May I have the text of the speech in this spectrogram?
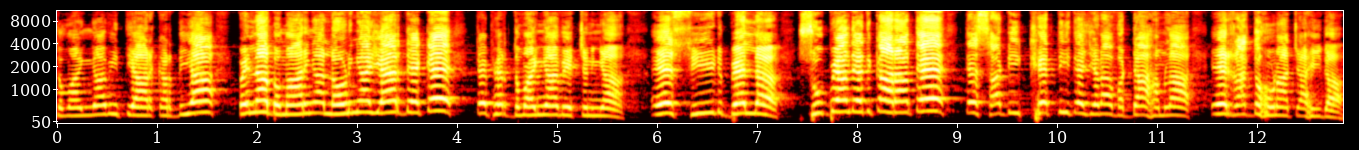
ਦਵਾਈਆਂ ਵੀ ਤਿਆਰ ਕਰਦੀ ਆ। ਪਹਿਲਾਂ ਬਿਮਾਰੀਆਂ ਲਾਉਣੀਆਂ ਜ਼ਹਿਰ ਦੇ ਕੇ ਤੇ ਫਿਰ ਦਵਾਈਆਂ ਵੇਚਣੀਆਂ। ਇਹ ਸੀਡ ਬਿੱਲ ਸੂਬਿਆਂ ਦੇ ਅਧਿਕਾਰਾਂ ਤੇ ਤੇ ਸਾਡੀ ਖੇਤੀ ਤੇ ਜਿਹੜਾ ਵੱਡਾ ਹਮਲਾ, ਇਹ ਰੱਦ ਹੋਣਾ ਚਾਹੀਦਾ।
